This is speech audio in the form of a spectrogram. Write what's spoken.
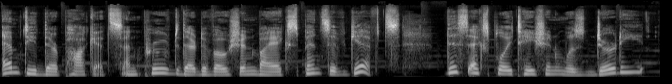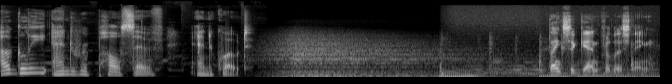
emptied their pockets and proved their devotion by expensive gifts. This exploitation was dirty, ugly, and repulsive. End quote. Thanks again for listening.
